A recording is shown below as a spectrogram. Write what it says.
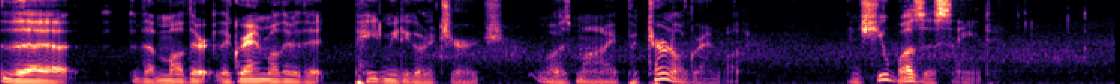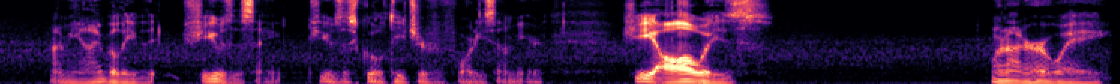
the the mother, the grandmother that paid me to go to church was my paternal grandmother, and she was a saint. I mean, I believe that she was a saint. She was a school teacher for forty some years. She always went out of her way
